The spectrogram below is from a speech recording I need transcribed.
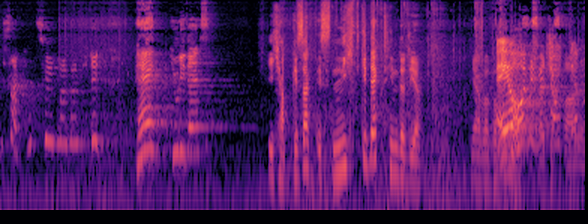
Ich sag zehnmal beim Stehen. Hä? Juli, der ist... Ich hab gesagt, ist nicht gedeckt hinter dir. Ja, aber warum? Ey, hol mich mit Shotgun! Frage.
